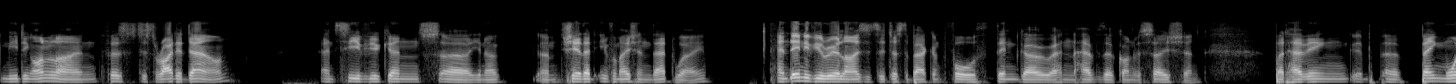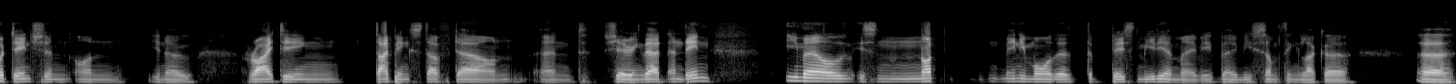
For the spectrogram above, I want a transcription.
meeting online, first just write it down, and see if you can, uh, you know, um, share that information that way. And then if you realize it's just a back and forth then go and have the conversation. But having uh, uh, paying more attention on you know writing typing stuff down and sharing that. And then email is not anymore the the best medium maybe maybe something like a, a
